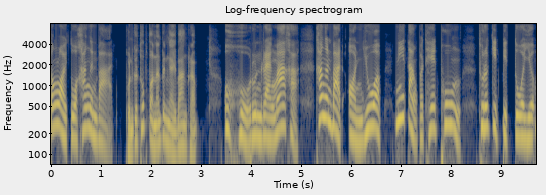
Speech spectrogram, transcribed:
ต้องลอยตัวค่าเงินบาท ผลกระทบตอนนั้นเป็นไงบ้างครับ โอ้โห รุนแรงมากค่ะ ค่าเงินบาทอ่อนยวบหนี้ต่างประเทศพุ่ง ธุรกิจปิดตัวเยอะ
